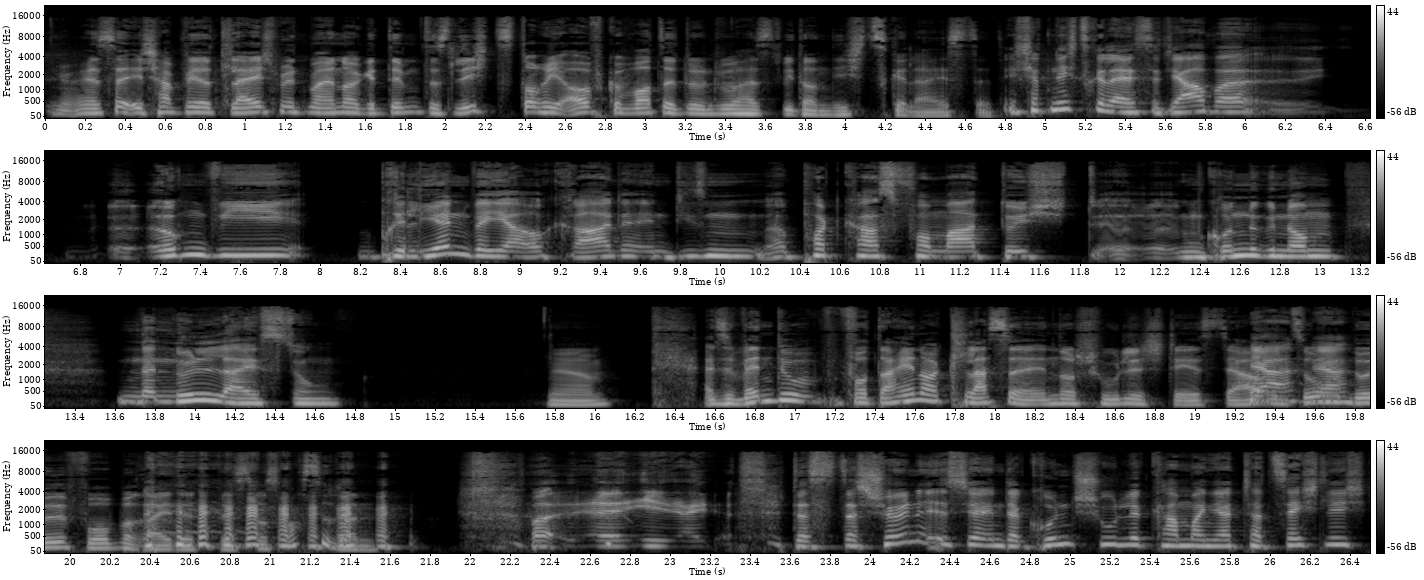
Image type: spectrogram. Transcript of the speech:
Weißt du, ich habe hier gleich mit meiner gedimmtes Licht-Story aufgewartet und du hast wieder nichts geleistet. Ich habe nichts geleistet, ja, aber äh, irgendwie brillieren wir ja auch gerade in diesem äh, Podcast-Format durch äh, im Grunde genommen eine Nullleistung. Ja. Also wenn du vor deiner Klasse in der Schule stehst, ja, ja und so ja. null vorbereitet bist, was machst du dann? Äh, äh, das, das Schöne ist ja, in der Grundschule kann man ja tatsächlich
